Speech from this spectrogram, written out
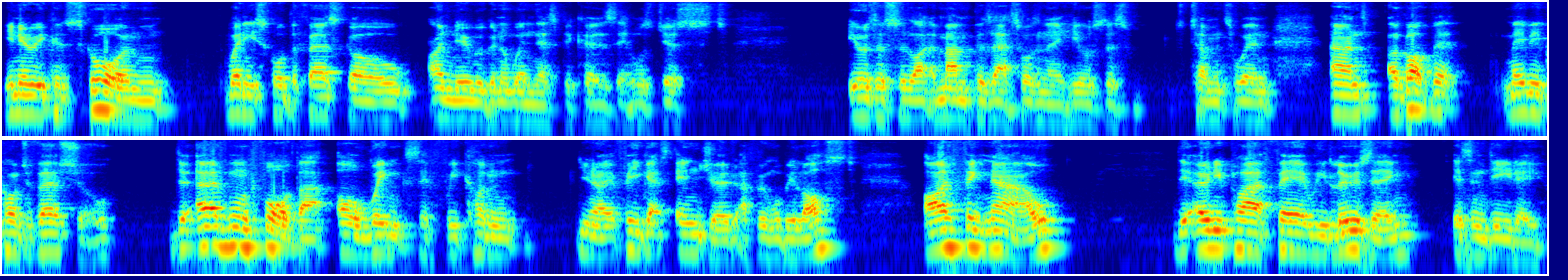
he knew he could score. And when he scored the first goal, I knew we were going to win this because it was just he was just like a man possessed, wasn't he? He was just determined to win. And I got a bit maybe controversial. Everyone thought that oh Winks, if we couldn't, you know, if he gets injured, I think we'll be lost. I think now the only player fair we losing is Ndidi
